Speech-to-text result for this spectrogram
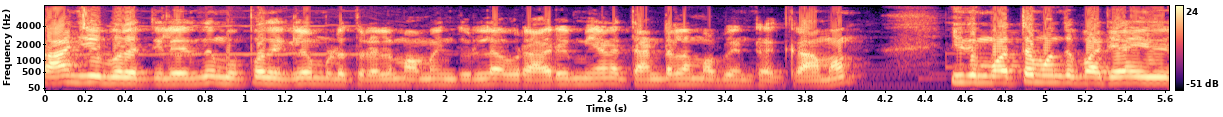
காஞ்சிபுரத்திலிருந்து முப்பது கிலோமீட்டர் தொலைவிலும் அமைந்துள்ள ஒரு அருமையான தண்டலம் அப்படின்ற கிராமம். இது மொத்தம் வந்து பார்த்தீங்கன்னா இது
